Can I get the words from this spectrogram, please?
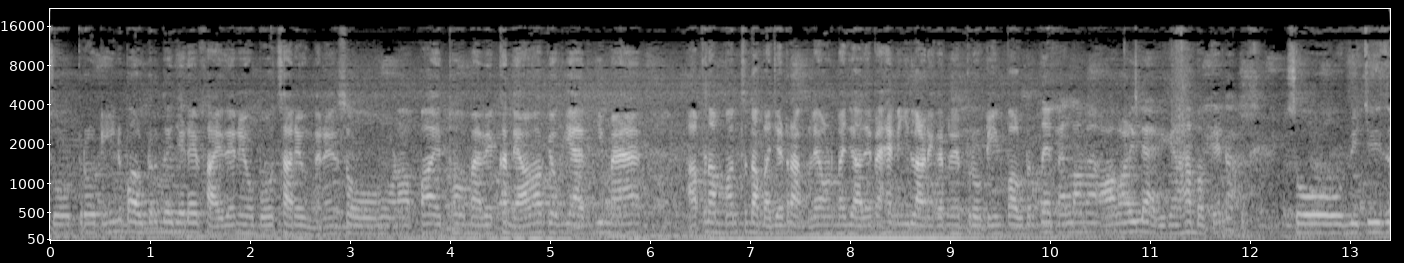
ਸੋ ਪ੍ਰੋਟੀਨ ਪਾਊਡਰ ਦੇ ਜਿਹੜੇ ਫਾਇਦੇ ਨੇ ਉਹ ਬਹੁਤ ਸਾਰੇ ਹੁੰਦੇ ਨੇ। ਸੋ ਹੁਣ ਆਪਾਂ ਇੱਥੋਂ ਮੈਂ ਵੇਖਣ ਦਿਆ ਵਾਂ, ਕਿਉਂਕਿ ਐਤਕੀ ਮੈਂ ਆਪਣਾ ਮੰਥ ਦਾ ਬਜਟ ਰੱਖ ਲਿਆ। ਹੁਣ ਮੈਂ ਜ਼ਿਆਦਾ ਪੈਸੇ ਨਹੀਂ ਲਾਣੇ ਕਰਨੇ ਪ੍ਰੋਟੀਨ ਪਾਊਡਰ ਤੇ। ਪਹਿਲਾਂ ਮੈਂ ਆਹ ਵਾਲੀ ਲੈ ਕੇ ਗਿਆ ਹਾਂ ਬਕੇਟ ਸੋ ਵਿਚ ਇਜ਼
